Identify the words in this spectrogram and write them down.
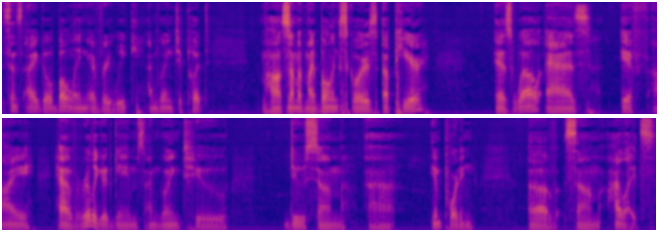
since I go bowling every week, I'm going to put some of my bowling scores up here as well as if I have really good games, I'm going to do some uh, importing of some highlights.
